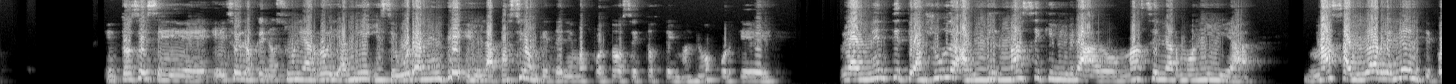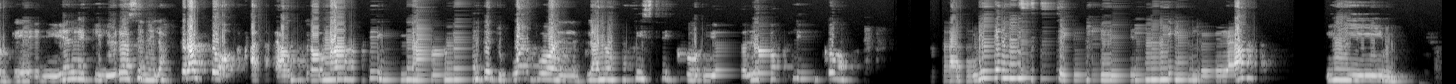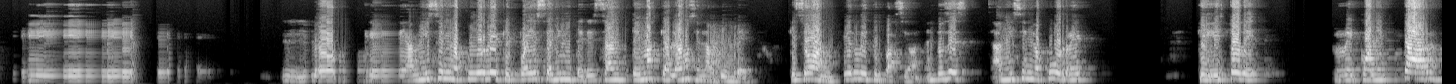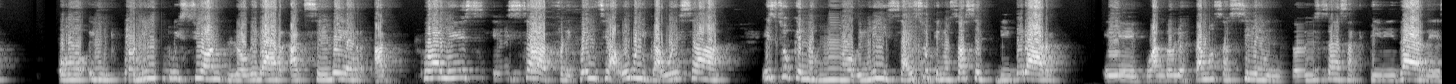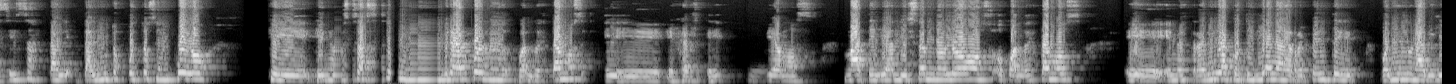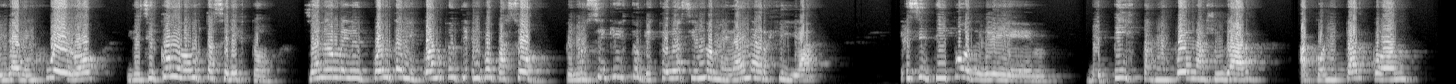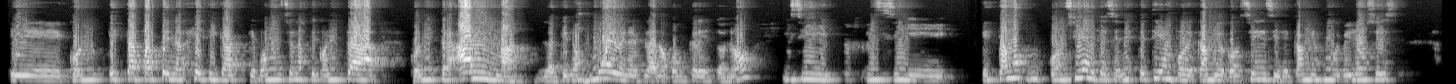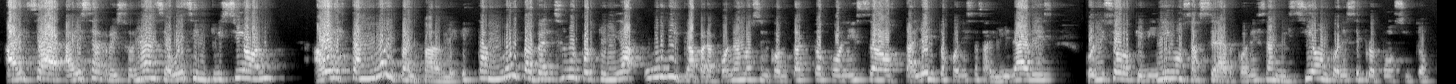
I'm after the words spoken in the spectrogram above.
Entonces, eh, eso es lo que nos une a Roy y a mí, y seguramente en la pasión que tenemos por todos estos temas, ¿no? Porque realmente te ayuda a vivir más equilibrado, más en armonía, más saludablemente, porque ni bien equilibras en el abstracto, automáticamente tu cuerpo en el plano físico, biológico, también se equilibra y eh, lo que a mí se me ocurre que puede ser interesante, temas que hablamos en la cumbre, que son, pierde tu pasión. Entonces, a mí se me ocurre que esto de reconectar o por intuición lograr acceder a cuál es esa frecuencia única o esa, eso que nos moviliza, eso que nos hace vibrar eh, cuando lo estamos haciendo, esas actividades, esos talentos puestos en juego que, nos hacen vibrar cuando, cuando estamos, eh, eh, digamos, materializándolos o cuando estamos en nuestra vida cotidiana de repente poniendo una habilidad en juego y decir, ¿cómo me gusta hacer esto? Ya no me doy cuenta ni cuánto tiempo pasó, pero sé que esto que estoy haciendo me da energía. Ese tipo de, pistas nos pueden ayudar a conectar con, eh, con esta parte energética que vos mencionaste, con esta, con esta ánima, la que nos mueve en el plano concreto, ¿no? Y si estamos conscientes en este tiempo de cambio de conciencia y de cambios muy veloces, a esa, a esa resonancia o esa intuición, ahora está muy palpable, está muy palpable, es una oportunidad única para ponernos en contacto con esos talentos, con esas habilidades, con eso que vinimos a hacer, con esa misión, con ese propósito.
